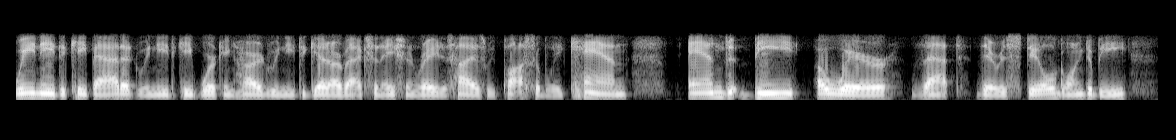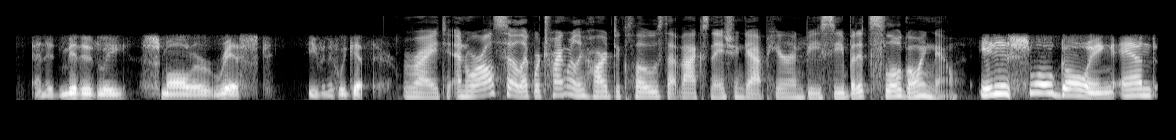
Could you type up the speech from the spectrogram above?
we need to keep at it. We need to keep working hard. We need to get our vaccination rate as high as we possibly can and be aware that there is still going to be an admittedly smaller risk even if we get there. Right. And we're also like, we're trying really hard to close that vaccination gap here in BC, but it's slow going now. It is slow going, and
